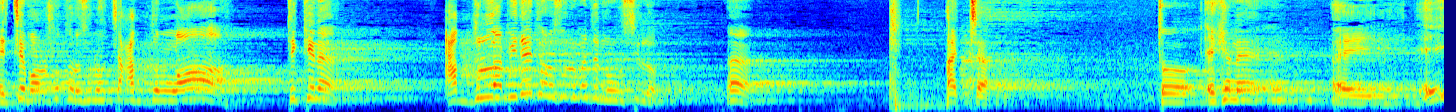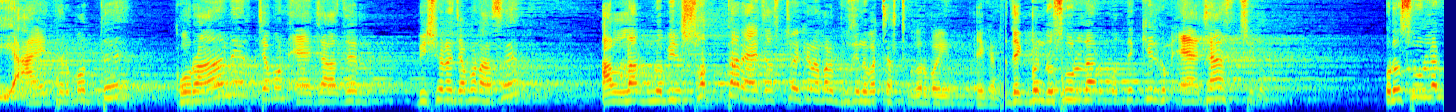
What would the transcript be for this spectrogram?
এর চেয়ে বড় সত্য রসুল হচ্ছে আব্দুল্লাহ। ঠিক কিনা? আব্দুল্লাহ বিদায় তো রসুলের মধ্যে নূর ছিল। হ্যাঁ। আচ্ছা। তো এখানে এই এই আয়াতের মধ্যে কোরআনের যেমন এজাজের বিষয়টা যেমন আছে, আল্লাহর নবীর সত্তার এজাজটা এখানে আমরা বুঝে নেবার চেষ্টা করব এখানে। দেখবেন রসুল্লাহর মধ্যে কীরকম এজাজ ছিল। রসুল্লার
